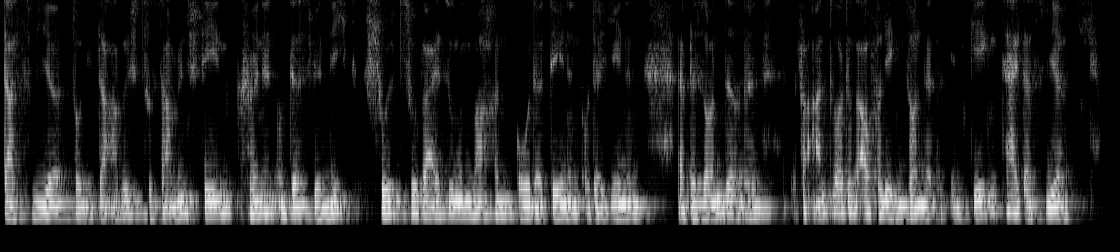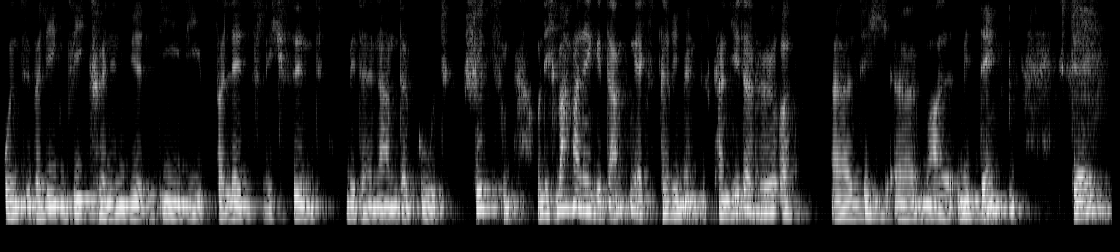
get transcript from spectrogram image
dass wir solidarisch zusammenstehen können und dass wir nicht Schuldzuweisungen machen oder denen oder jenen äh, besondere Verantwortung auferlegen, sondern im Gegenteil, dass wir uns überlegen, wie können wir die, die verletzlich sind, miteinander gut schützen. Und ich mache mal ein Gedankenexperiment. Das kann jeder Hörer äh, sich äh, mal mitdenken. Stellt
